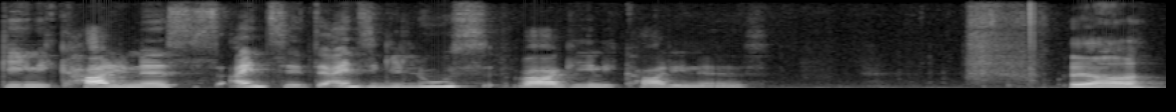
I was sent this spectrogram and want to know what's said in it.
gegen die Cardinals das einzige, der einzige Lose war gegen die Cardinals. Ja.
